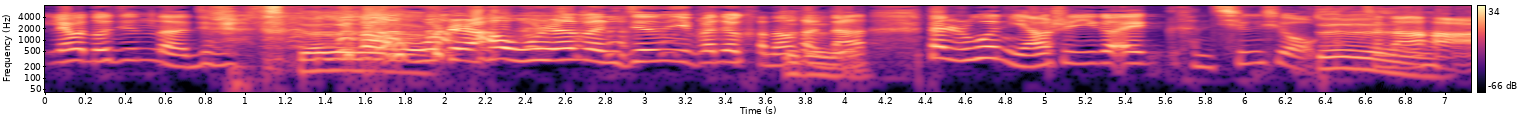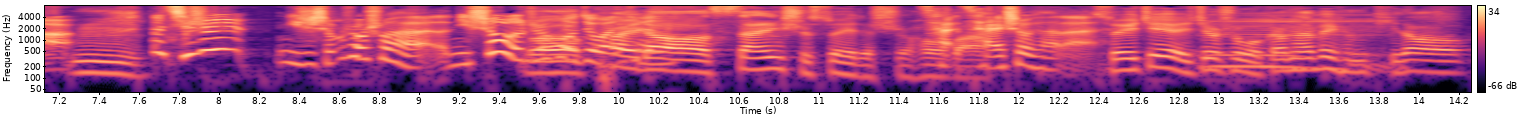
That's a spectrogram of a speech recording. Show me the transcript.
两百多斤的，就是对对对对 无人，然后无人问津，一般就可能很难。对但如果你要是一个哎很清秀小男孩儿，嗯，那其实你是什么时候瘦下来的？你瘦了之后就完全到三十岁的时候才，才瘦下来。所以这也就是我刚才为什么提到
